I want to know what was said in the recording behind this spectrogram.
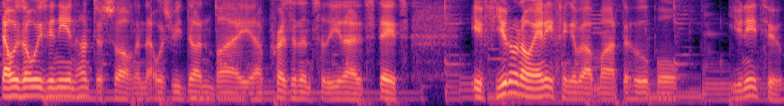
that was always an Ian Hunter song, and that was redone by uh, presidents of the United States. If you don't know anything about Mott the Hoople, you need to.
